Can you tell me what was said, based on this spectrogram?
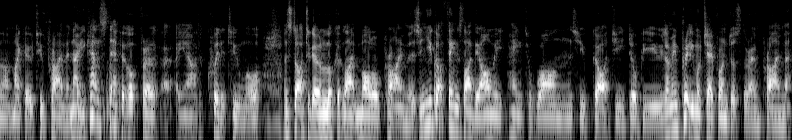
my go-to primer. Now you can step it up for a, you know a quid or two more and start to go and look at like model primers. And you've got things like the Army Painter ones. You've got GWs. I mean, pretty much everyone does their own primer.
